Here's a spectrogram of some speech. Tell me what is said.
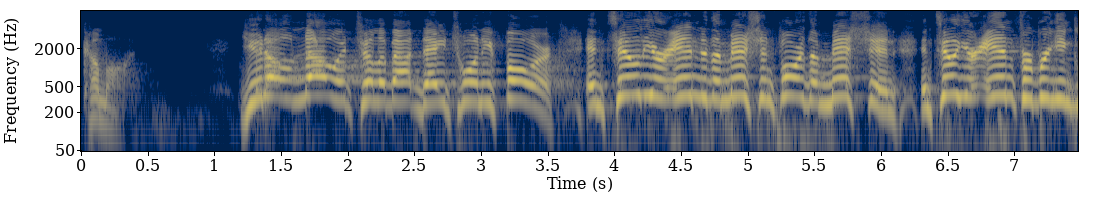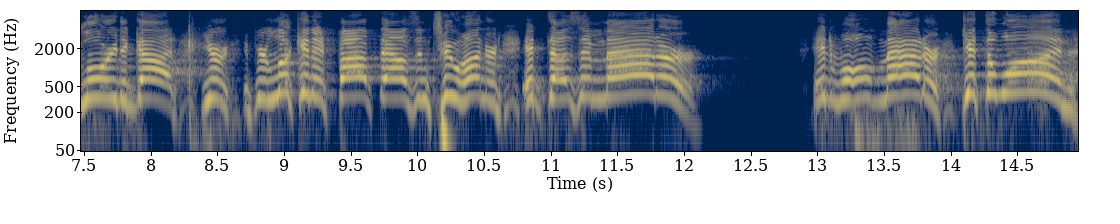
Come on. You don't know it till about day 24. Until you're into the mission for the mission, until you're in for bringing glory to God. You're, if you're looking at 5,200, it doesn't matter. It won't matter. Get the one.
